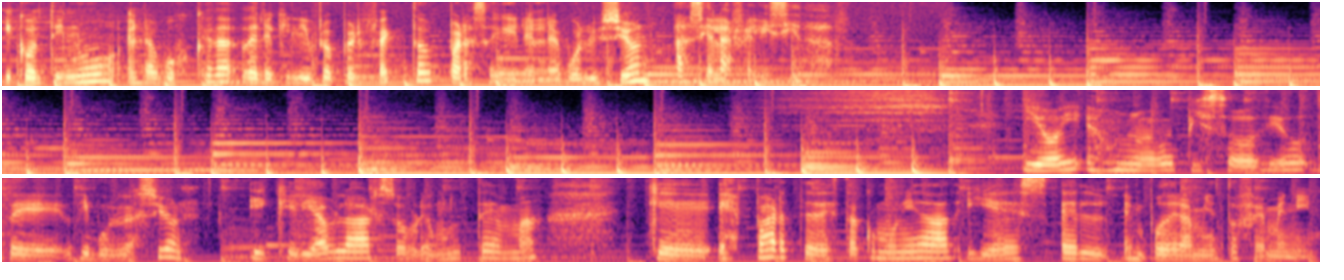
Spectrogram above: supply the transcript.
y continúo en la búsqueda del equilibrio perfecto para seguir en la evolución hacia la felicidad. Y hoy es un nuevo episodio de divulgación y quería hablar sobre un tema que es parte de esta comunidad y es el empoderamiento femenino.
